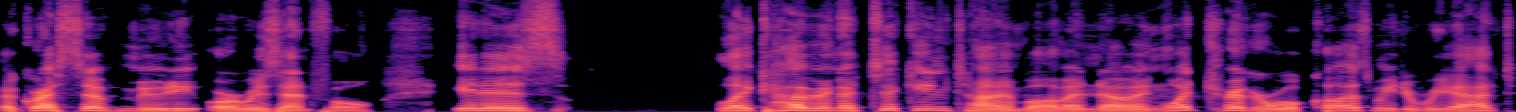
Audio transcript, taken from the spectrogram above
aggressive, moody, or resentful. It is like having a ticking time bomb and knowing what trigger will cause me to react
